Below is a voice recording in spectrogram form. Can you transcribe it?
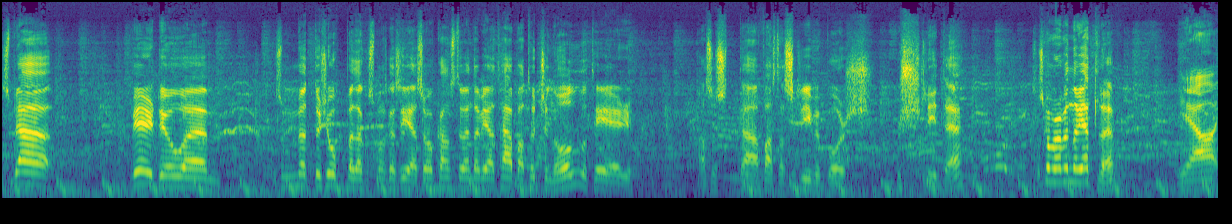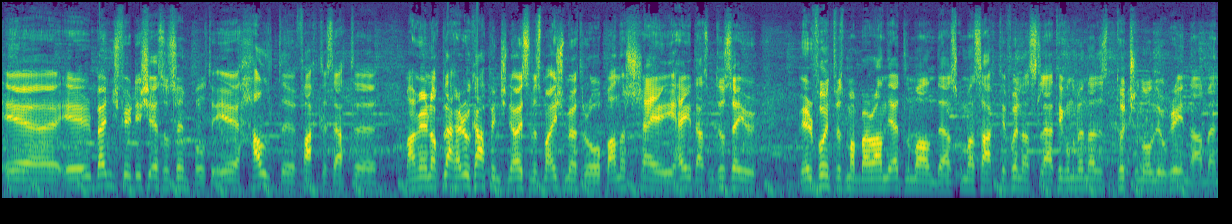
Spela... Vill du... Um, som möttes upp eller vad man ska säga så kan det ända vi att här touch 0 till alltså ta fasta skriver slite. lite. Så ska vi vinna vi ettle. Ja, är är det inte så simpelt. Är halt faktiskt att man vill nog blacka ur kappen inte nöjs hvis man inte möter upp annars säger hej det som du säger Vi är fint hvis man bara rann i ett land där skulle man sagt det finnas slät. Jag kunde vinna det som touch 0 i Ukraina men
